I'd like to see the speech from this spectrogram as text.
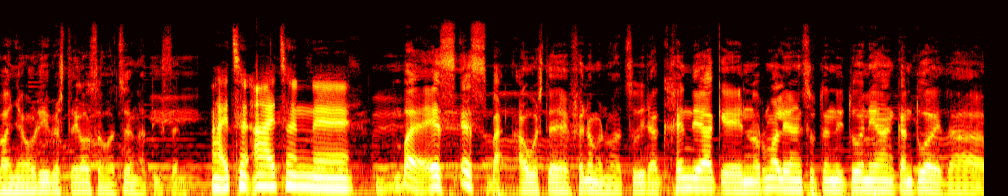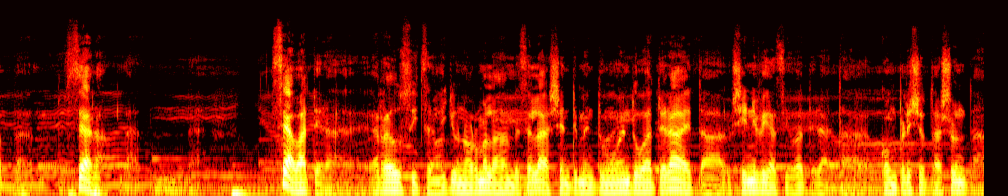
baina hori beste gauza batzuen gati zen. Ah, etzen, ah, etzen... E... Bai, ez, ez, ba, hau beste fenomeno batzu dira. Jendeak e, normalean entzuten dituenean kantuak eta ba, zehara, ba, zea batera, erreduzitzen ditu normala dan bezala, sentimentu momentu batera eta signifikazio batera, eta komplexotasun eta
